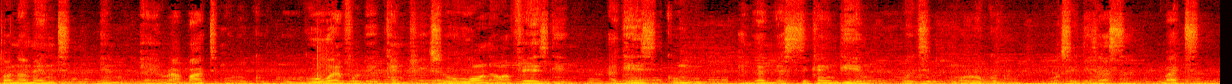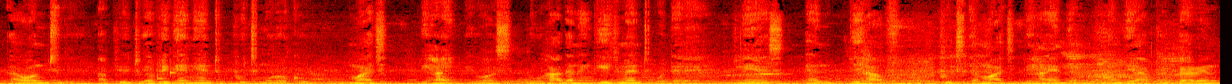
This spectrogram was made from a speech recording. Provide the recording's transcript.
tournament in uh, Rabat, Morocco, will go well for the country. So we won our first game against Congo. And then the second game with Morocco was a disaster. But I want to appeal to every Ghanaian to put Morocco match behind because we had an engagement with the players and they have put the match behind them and they are preparing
